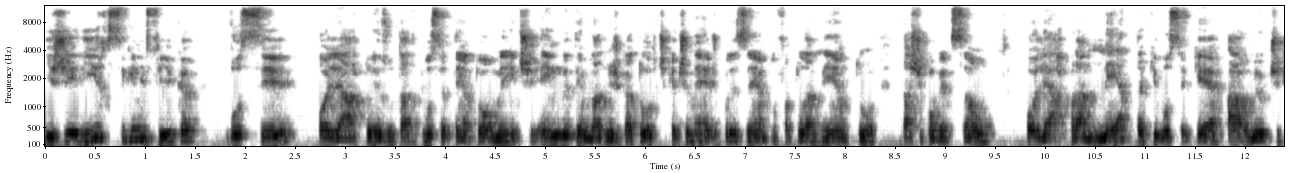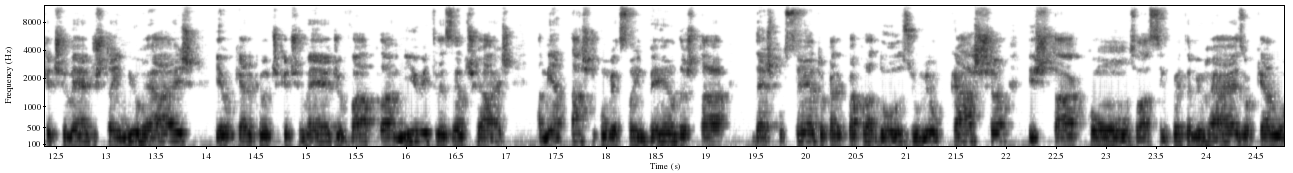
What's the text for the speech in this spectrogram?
e gerir significa você olhar para o resultado que você tem atualmente em um determinado indicador, ticket médio, por exemplo, faturamento, taxa de conversão, olhar para a meta que você quer. Ah, o meu ticket médio está em mil reais, eu quero que o meu ticket médio vá para mil e trezentos reais. A minha taxa de conversão em vendas está 10%, eu quero que vá para 12%. O meu caixa está com, sei lá, 50 mil reais, eu quero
